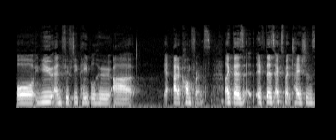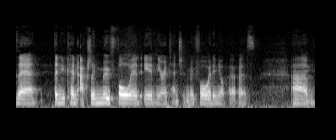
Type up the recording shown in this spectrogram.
or you and fifty people who are at a conference. Like there's if there's expectations there, then you can actually move forward in your intention, move forward in your purpose. Um,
